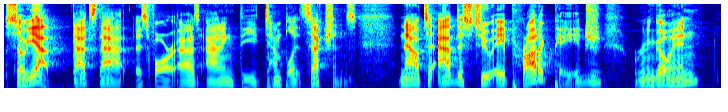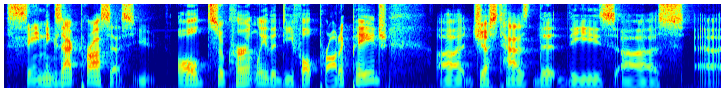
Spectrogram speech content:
so yeah, that's that as far as adding the template sections. Now to add this to a product page, we're gonna go in, same exact process. You all so currently the default product page uh, just has the, these uh, uh,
